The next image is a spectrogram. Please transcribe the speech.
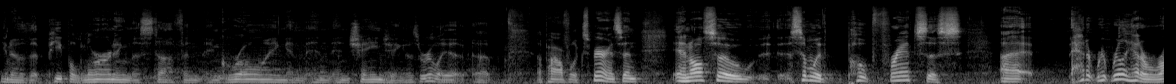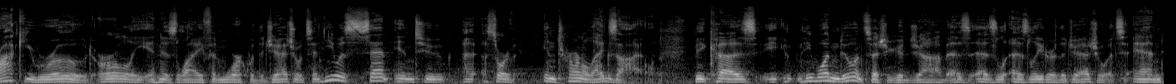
you know that people learning this stuff and, and growing and, and, and changing. It was really a, a a powerful experience. And and also, someone with Pope Francis. Uh, had a, really had a rocky road early in his life and work with the Jesuits, and he was sent into a, a sort of internal exile because he, he, wasn't doing such a good job as, as, as leader of the Jesuits. And,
